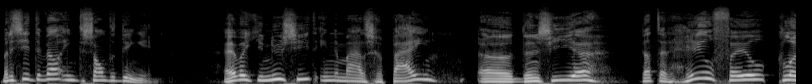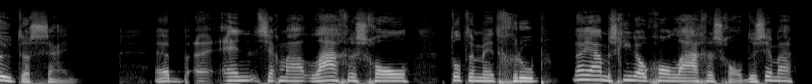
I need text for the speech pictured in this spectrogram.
Maar er zitten wel interessante dingen in. Hè, wat je nu ziet in de maatschappij, eh, dan zie je dat er heel veel kleuters zijn. Eh, eh, en zeg maar lagere school tot en met groep. Nou ja, misschien ook gewoon lagere school. Dus zeg maar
